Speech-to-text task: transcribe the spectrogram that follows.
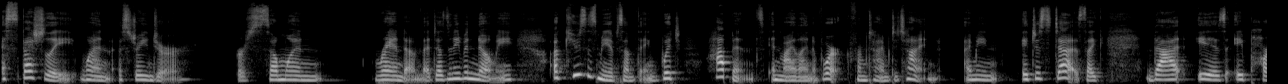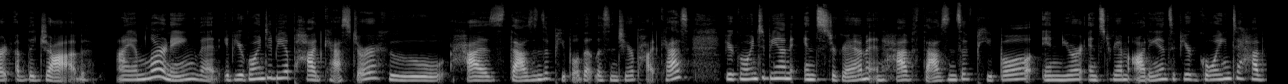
especially when a stranger or someone random that doesn't even know me accuses me of something, which happens in my line of work from time to time. I mean, it just does. Like, that is a part of the job. I am learning that if you're going to be a podcaster who has thousands of people that listen to your podcast, if you're going to be on Instagram and have thousands of people in your Instagram audience, if you're going to have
